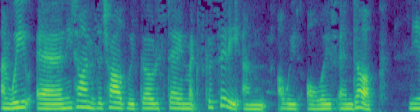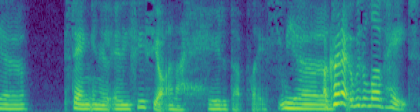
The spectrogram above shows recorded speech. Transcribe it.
And we anytime as a child we'd go to stay in Mexico City and we'd always end up yeah. Staying in El Edificio and I hated that place Yeah. I kind of it was a love hate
